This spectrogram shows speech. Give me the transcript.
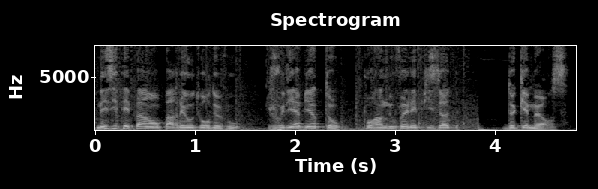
N'hésitez pas à en parler autour de vous. Je vous dis à bientôt pour un nouvel épisode de Gamers.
